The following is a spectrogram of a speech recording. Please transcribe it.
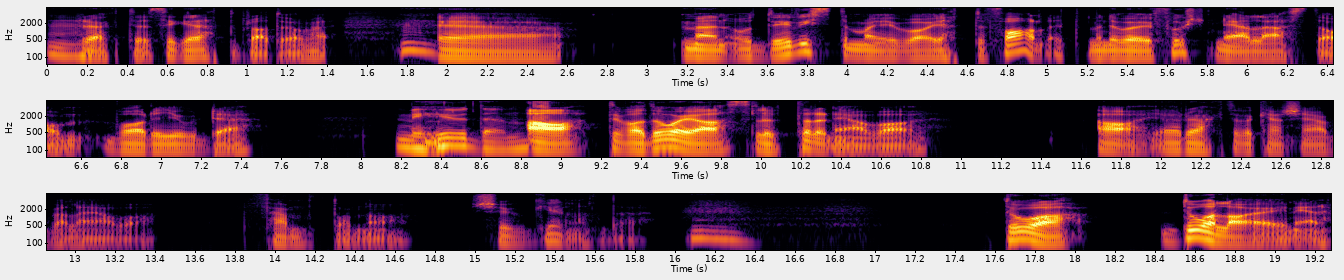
Mm. Rökte cigaretter pratar vi om här. Mm. Eh, men, och det visste man ju var jättefarligt, men det var ju först när jag läste om vad det gjorde. Med huden? Ja, det var då jag slutade när jag var, ja, jag rökte väl kanske mellan jag var 15 och 20 eller något sånt där. Mm. Då, då la jag ju ner.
